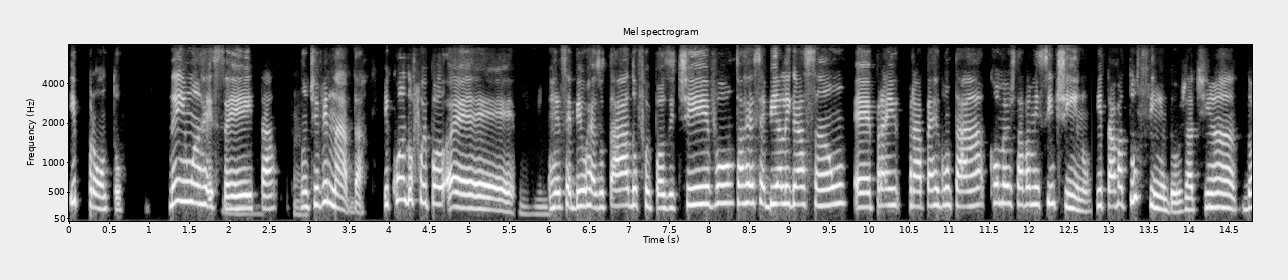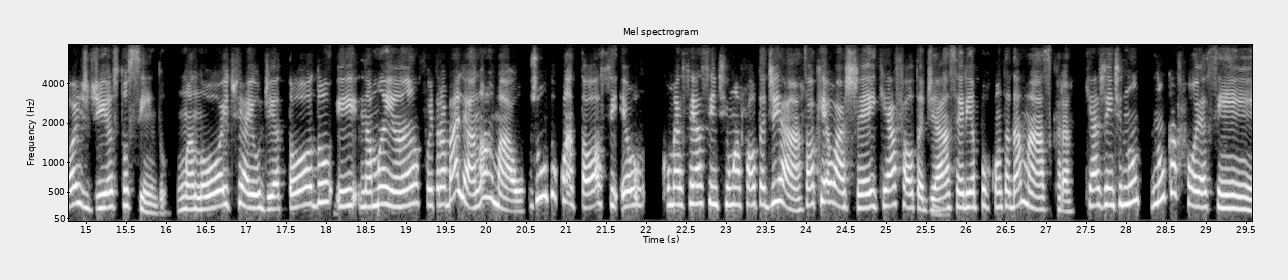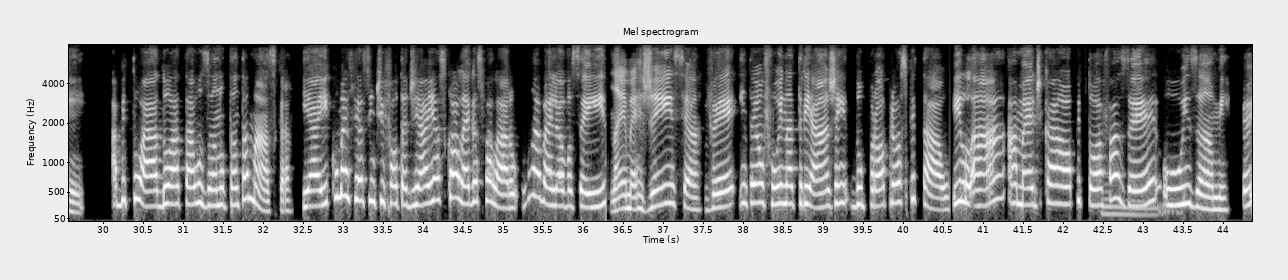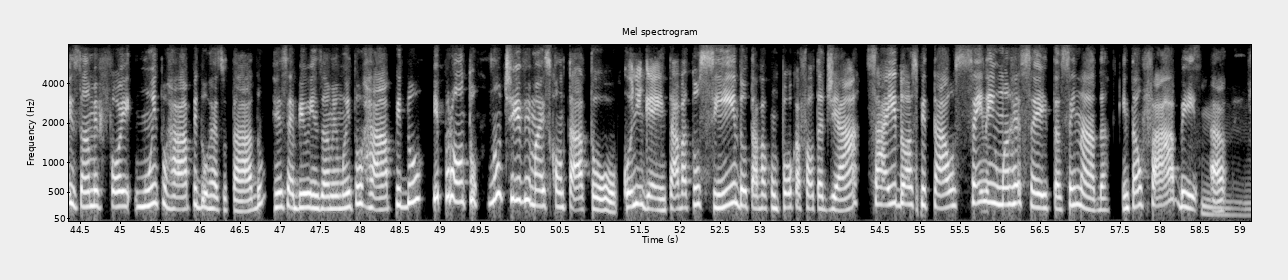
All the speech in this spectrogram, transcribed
e pronto. Nenhuma receita, não tive nada. E quando fui é, Uhum. recebi o resultado, fui positivo, só recebi a ligação para perguntar como eu estava me sentindo. E estava tossindo, já tinha dois dias tossindo. Uma noite, aí o dia todo, e na manhã fui trabalhar, normal. Junto com a tosse, eu comecei a sentir uma falta de ar. Só que eu achei que a falta de ar seria por conta da máscara, que a gente nu- nunca foi assim habituado a estar usando tanta máscara. E aí comecei a sentir falta de ar e as colegas falaram: não é melhor você ir na emergência ver. Então eu fui na triagem do próprio hospital. E lá a médica optou a fazer o exame. O exame foi muito rápido o resultado. Recebi o exame muito rápido e pronto. Não tive mais contato com ninguém. Tava tossindo, tava com pouca falta de ar. Saí do hospital sem nenhuma receita, sem nada. Então, Fábio,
